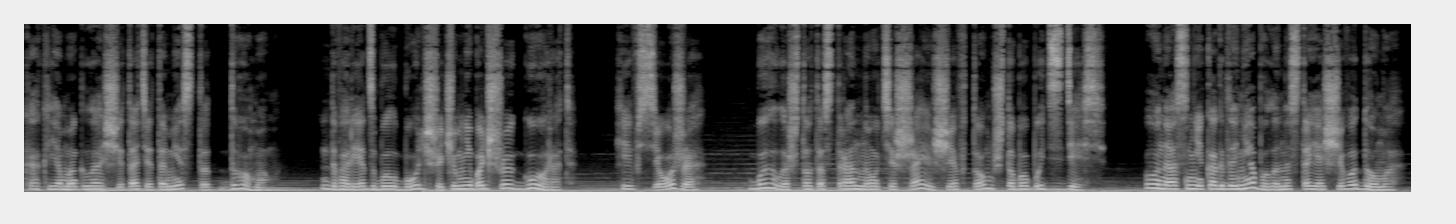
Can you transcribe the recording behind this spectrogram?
«Как я могла считать это место домом? Дворец был больше, чем небольшой город. И все же было что-то странно утешающее в том, чтобы быть здесь. У нас никогда не было настоящего дома». —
